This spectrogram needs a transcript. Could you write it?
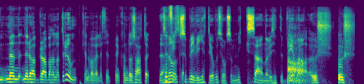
Men när du har ett bra behandlat rum kan det vara väldigt fint med en kondensator. Det hade också blivit jättejobbigt för oss att mixa när vi sitter bredvid Ja, varandra. usch, usch.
